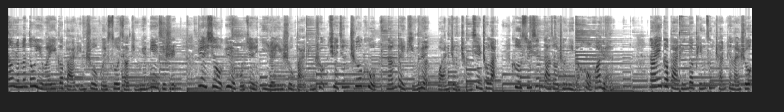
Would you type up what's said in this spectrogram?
当人们都以为一个百平树会缩小庭院面积时，越秀越湖郡一人一树百平树却将车库、南北庭院完整呈现出来，可随心打造成你的后花园。拿一个百平的平层产品来说，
